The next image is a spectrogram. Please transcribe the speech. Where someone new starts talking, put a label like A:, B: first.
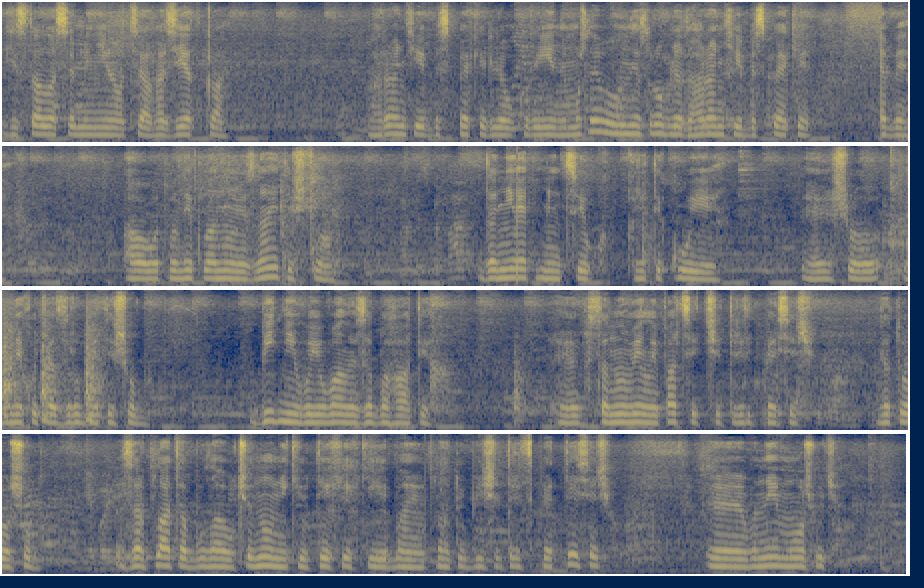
A: Дісталася мені оця газетка гарантії безпеки для України. Можливо, вони зроблять гарантії безпеки себе. А от вони планують, знаєте що? Даніл Етмінців критикує, е, що вони хочуть зробити, щоб бідні воювали за багатих. Е, Встановили 20 чи 30 тисяч для того, щоб зарплата була у чиновників, тих, які мають плату більше 35 тисяч, е, вони можуть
